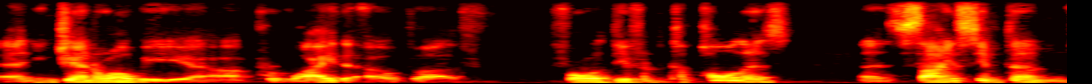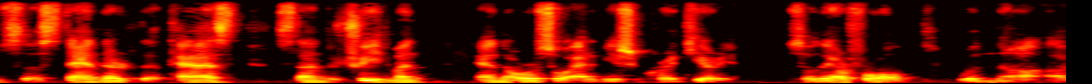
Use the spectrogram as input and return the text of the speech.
And in general, we uh, provide of uh, four different components and signs, symptoms, uh, standard test, standard treatment, and also admission criteria. So therefore, when uh,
